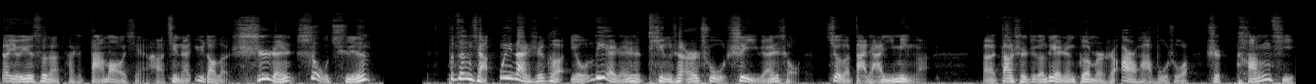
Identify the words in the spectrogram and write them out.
但有一次呢，他是大冒险哈，竟然遇到了食人兽群，不曾想危难时刻有猎人是挺身而出，施以援手，救了大家一命啊。呃，当时这个猎人哥们儿是二话不说，是扛起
